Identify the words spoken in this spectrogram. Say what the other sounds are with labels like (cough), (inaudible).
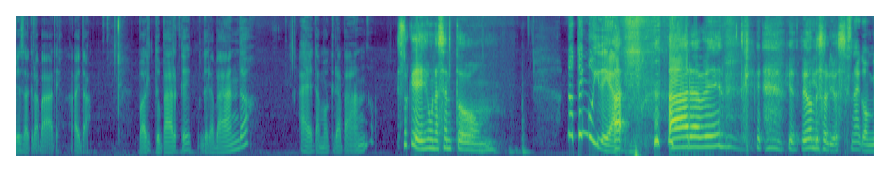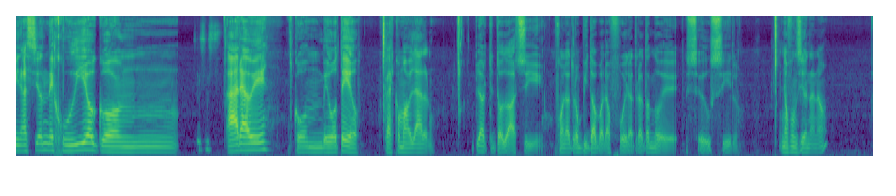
Empieza a grabar. Ahí está. Por tu parte, grabando. Ahí estamos grabando. ¿Eso qué es? ¿Un acento No tengo idea. Ah, árabe? (laughs) ¿De dónde salió Es eso? una combinación de judío con árabe con beboteo. Es como hablar. Hablarte todo así, con la trompita para afuera, tratando de seducir. No funciona, ¿no?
